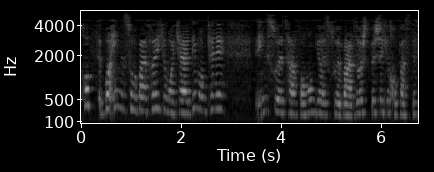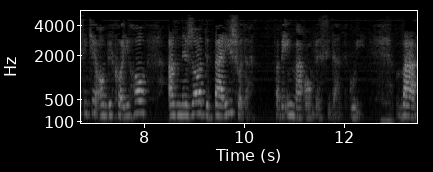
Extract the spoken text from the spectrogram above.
خب با این صحبت هایی که ما کردیم ممکنه این سوء تفاهم یا سوء برداشت بشه که خب پس مثل که آمریکایی ها از نژاد بری شدن و به این مقام رسیدند گویی. و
